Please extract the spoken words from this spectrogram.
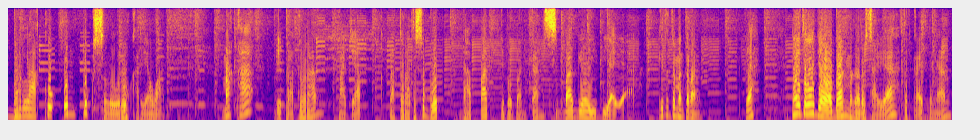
berlaku untuk seluruh karyawan, maka di peraturan pajak natura tersebut dapat dibebankan sebagai biaya. Gitu teman-teman. Ya. Nah, itulah jawaban menurut saya terkait dengan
